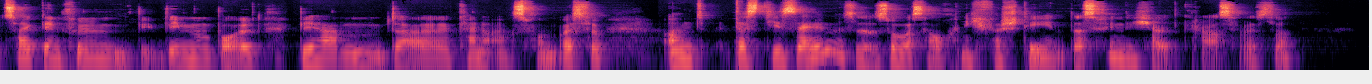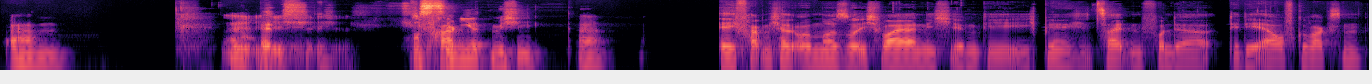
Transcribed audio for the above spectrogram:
zeig den Film, wie, wie man wollt, wir haben da keine Angst vor, weißt du? Und dass die selber sowas auch nicht verstehen, das finde ich halt krass, weißt du? Ähm, äh, ich, ich, ich fasziniert frag, mich. In, äh, ich frage mich halt immer so, ich war ja nicht irgendwie, ich bin ja nicht in Zeiten von der DDR aufgewachsen.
